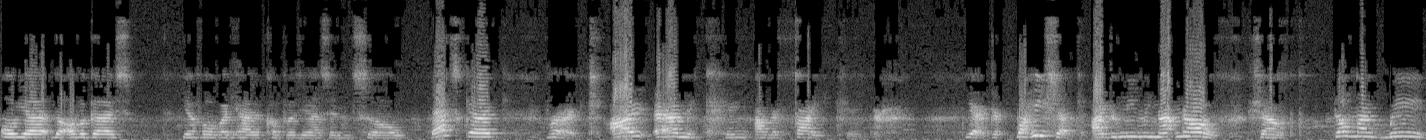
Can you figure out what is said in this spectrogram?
Oh yeah, the other guys, you've already had a couple of years in, so that's good. Right, I am the king of the Viking. Yeah, what he said, I didn't even not know. So, don't mind me,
